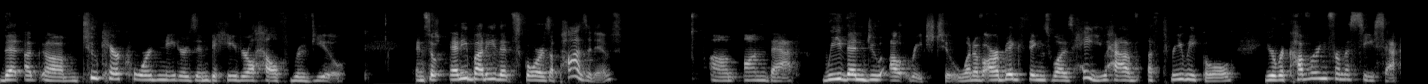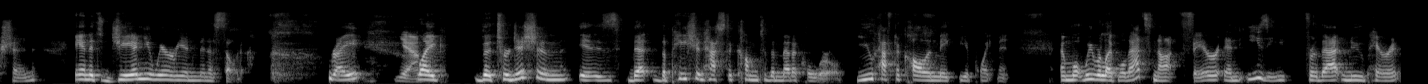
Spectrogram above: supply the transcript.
that uh, um, two care coordinators in behavioral health review. And so anybody that scores a positive um, on that we then do outreach to. One of our big things was hey, you have a three week old, you're recovering from a C section, and it's January in Minnesota, right? Yeah. Like the tradition is that the patient has to come to the medical world. You have to call and make the appointment. And what we were like, well, that's not fair and easy for that new parent.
